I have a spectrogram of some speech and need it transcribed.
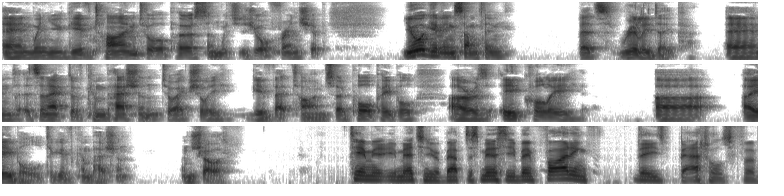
And when you give time to a person, which is your friendship, you're giving something that's really deep. And it's an act of compassion to actually give that time. So poor people are as equally uh, able to give compassion and show it. Tim, you mentioned you're a Baptist minister. You've been fighting these battles for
